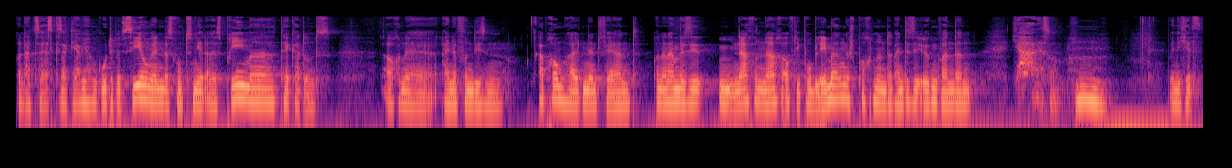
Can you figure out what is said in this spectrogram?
und hat zuerst gesagt, ja, wir haben gute Beziehungen, das funktioniert alles prima, Tech hat uns auch eine, eine von diesen Abraumhalten entfernt. Und dann haben wir sie nach und nach auf die Probleme angesprochen und dann meinte sie irgendwann dann, ja, also, hm, wenn ich jetzt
